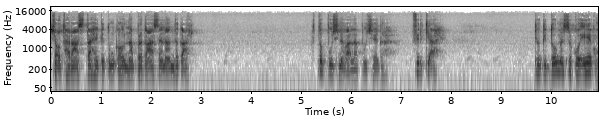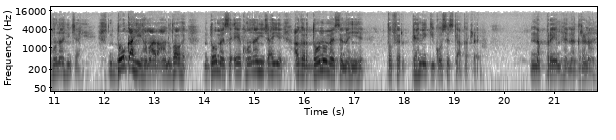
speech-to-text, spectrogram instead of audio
चौथा रास्ता है कि तुम कहो, ना प्रकाश है, ना अंधकार। तो पूछने वाला पूछेगा, फिर क्या है? क्योंकि दो में से कोई एक होना ही चाहिए। दो का ही हमारा अनुभव है। दो में से एक होना ही चाहिए। अगर दोनों में से नहीं है तो फिर कहने की कोशिश क्या कर रहे हो? न प्रेम है, न घृणा है,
